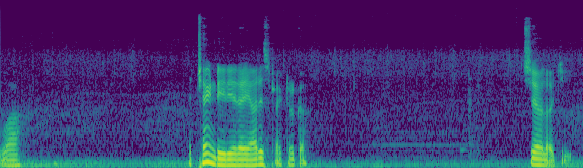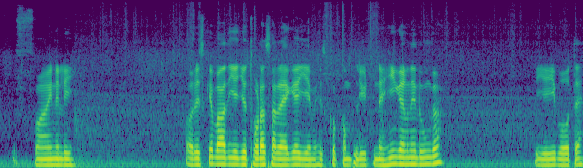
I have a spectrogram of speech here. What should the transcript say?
वाह। अच्छा इंटीरियर है यार इस ट्रैक्टर का। चलो जी फाइनली और इसके बाद ये जो थोड़ा सा रह गया, ये मैं इसको कंप्लीट नहीं करने दूँगा। यही बहुत है।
